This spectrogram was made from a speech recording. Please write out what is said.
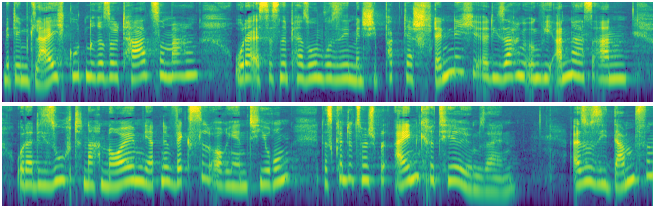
mit dem gleich guten Resultat zu machen? Oder ist es eine Person, wo Sie sehen, Mensch, die packt ja ständig äh, die Sachen irgendwie anders an oder die sucht nach Neuem, die hat eine Wechselorientierung? Das könnte zum Beispiel ein Kriterium sein. Also Sie dampfen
